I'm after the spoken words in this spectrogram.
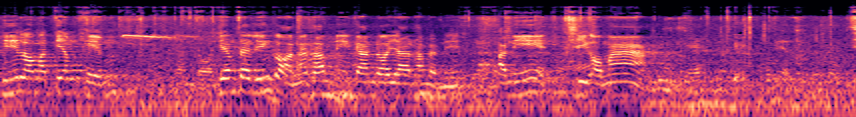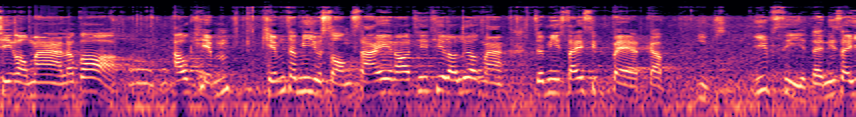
ทีนี้เรามาเตรียมเข็ม เตรียมไซลิงก์ก่อนนะครับ นี่การดอยาทำแบบนี้ อันนี้ฉีกออกมา ฉีกออกมาแล้วก็เอาเข็มเข็มจะมีอยู่ 2 ไซส์เนาะที่ที่เราเลือกมา จะมีไซส์ 18 กับ 24 แต่นี่ไซส์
